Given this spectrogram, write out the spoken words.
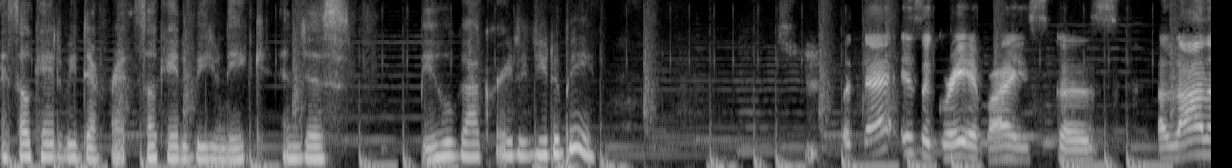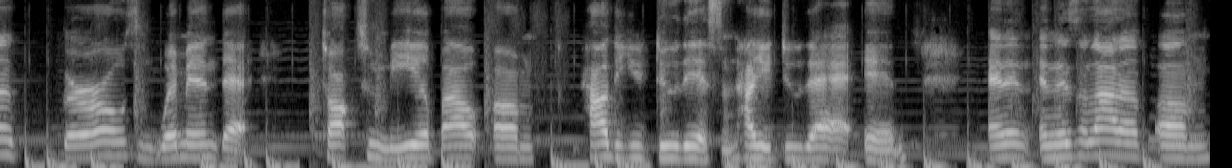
it's okay to be different. It's okay to be unique and just be who God created you to be. But that is a great advice because a lot of girls and women that talk to me about um, how do you do this and how you do that and and and there's a lot of um,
